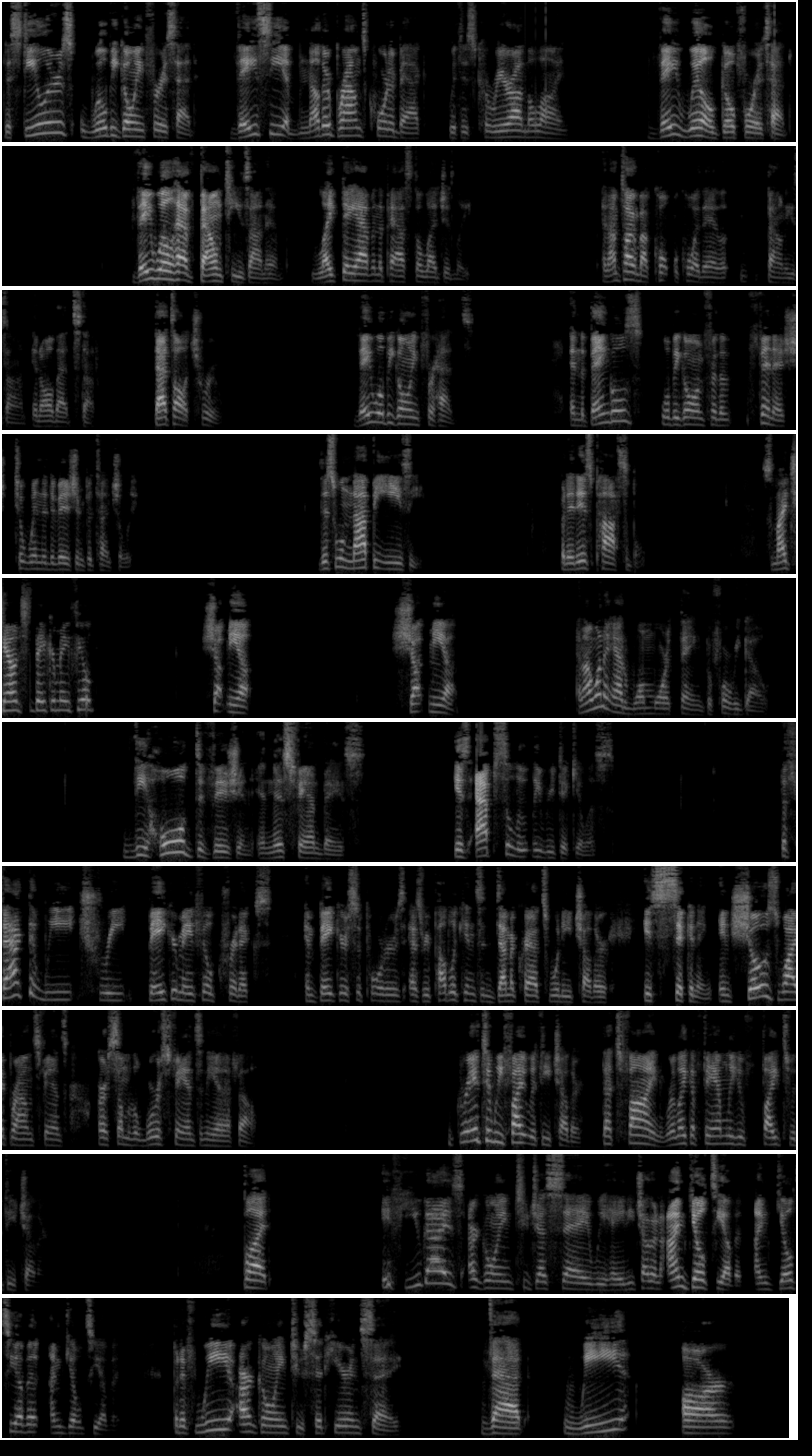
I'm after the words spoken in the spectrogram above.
The Steelers will be going for his head. They see another Browns quarterback with his career on the line. They will go for his head. They will have bounties on him, like they have in the past, allegedly. And I'm talking about Colt McCoy, they have uh, bounties on and all that stuff. That's all true. They will be going for heads. And the Bengals will be going for the finish to win the division potentially. This will not be easy, but it is possible. So, my challenge to Baker Mayfield shut me up. Shut me up. And I want to add one more thing before we go. The whole division in this fan base is absolutely ridiculous. The fact that we treat Baker Mayfield critics and Baker supporters as Republicans and Democrats would each other is sickening and shows why Browns fans are some of the worst fans in the NFL. Granted, we fight with each other. That's fine. We're like a family who fights with each other. But if you guys are going to just say we hate each other, and I'm guilty of it, I'm guilty of it, I'm guilty of it. But if we are going to sit here and say that we are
